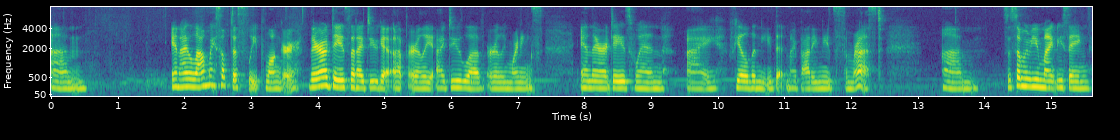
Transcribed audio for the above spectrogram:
Um, and I allow myself to sleep longer. There are days that I do get up early. I do love early mornings. And there are days when I feel the need that my body needs some rest. Um, so some of you might be saying,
